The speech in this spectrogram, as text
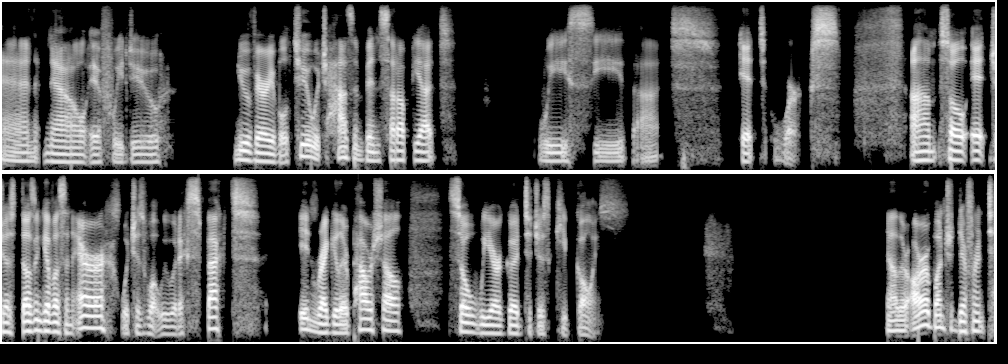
And now if we do new variable two, which hasn't been set up yet, we see that it works. Um, so it just doesn't give us an error, which is what we would expect in regular PowerShell. So we are good to just keep going. Now there are a bunch of different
